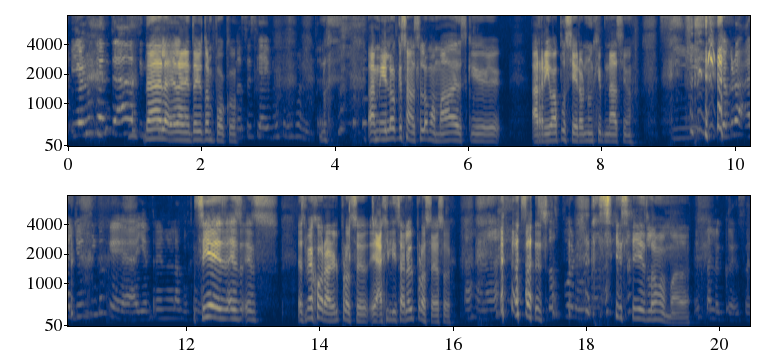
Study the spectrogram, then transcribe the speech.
Y yo nunca he entrado, así que la, la neta yo tampoco. No sé si hay mujeres bonitas. A mí lo que se me hace la mamada es que arriba pusieron un gimnasio. Sí, yo creo, ah, yo digo que ahí entrenan las mujeres. Sí, es, es, es, es mejorar el proceso, eh, agilizar el proceso. Ajá. O sea, es- Dos por uno. sí, sí, es la mamada. Está loco eso.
